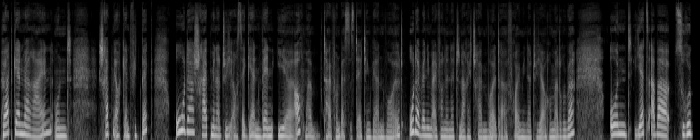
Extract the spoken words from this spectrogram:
hört gern mal rein und Schreibt mir auch gern Feedback oder schreibt mir natürlich auch sehr gern, wenn ihr auch mal Teil von Bestes Dating werden wollt oder wenn ihr mir einfach eine nette Nachricht schreiben wollt, da freue ich mich natürlich auch immer drüber. Und jetzt aber zurück,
